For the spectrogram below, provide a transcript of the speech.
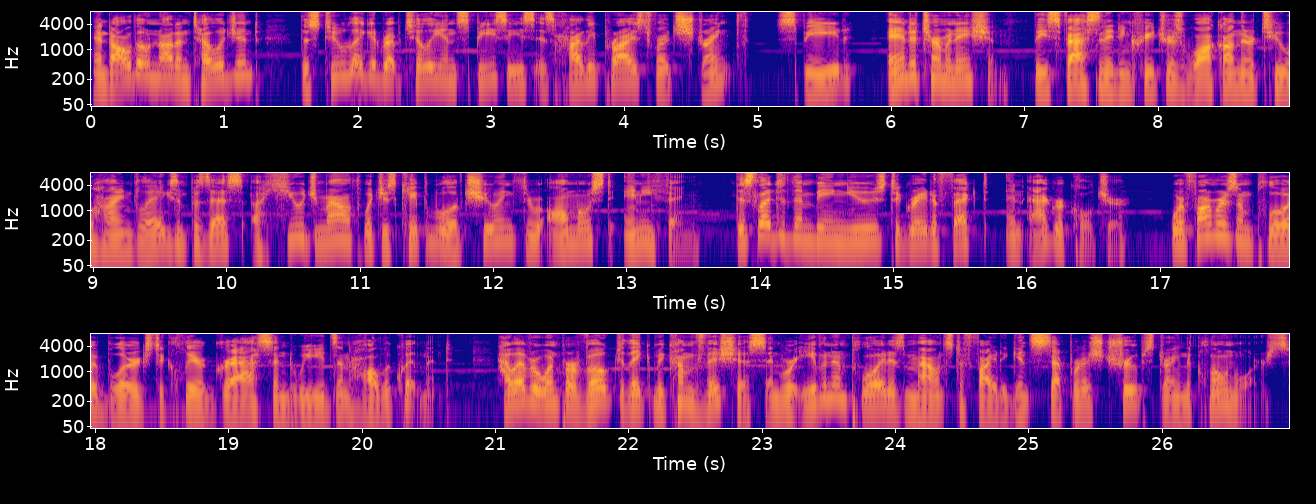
And although not intelligent, this two legged reptilian species is highly prized for its strength, speed, and determination. These fascinating creatures walk on their two hind legs and possess a huge mouth which is capable of chewing through almost anything. This led to them being used to great effect in agriculture, where farmers employ blurgs to clear grass and weeds and haul equipment. However, when provoked, they can become vicious and were even employed as mounts to fight against separatist troops during the Clone Wars.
